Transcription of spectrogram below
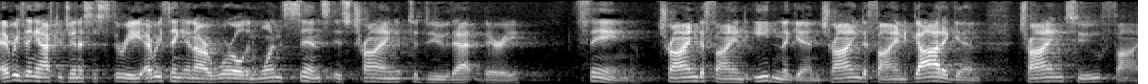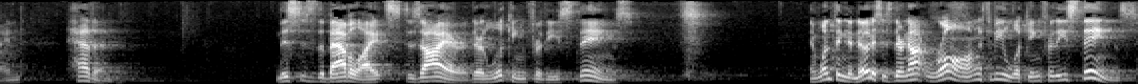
Everything after Genesis 3, everything in our world, in one sense, is trying to do that very thing. Trying to find Eden again, trying to find God again, trying to find heaven. This is the Babylonites' desire. They're looking for these things. And one thing to notice is they're not wrong to be looking for these things.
